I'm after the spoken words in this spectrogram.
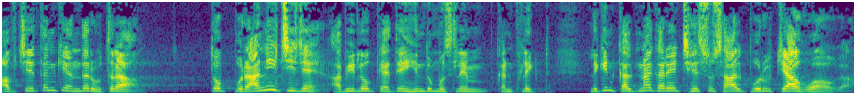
अवचेतन के अंदर उतरा तो पुरानी चीज़ें, अभी लोग कहते हैं हिंदू मुस्लिम कंफ्लिक्ट लेकिन कल्पना करें 600 साल पूर्व क्या हुआ होगा?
